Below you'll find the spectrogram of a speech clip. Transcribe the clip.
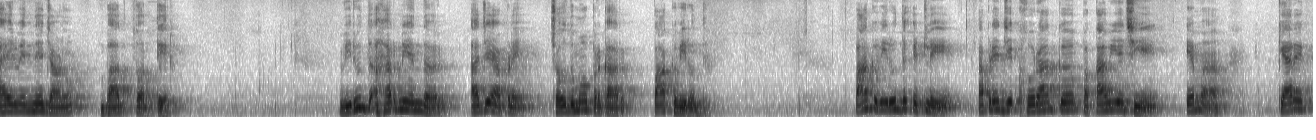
આયુર્વેદને જાણો, ભાગ તોતેર વિરુદ્ધ આહારની અંદર આજે આપણે ચૌદમો પ્રકાર પાક વિરુદ્ધ. પાક વિરુદ્ધ એટલે આપણે જે ખોરાક પકાવીએ છીએ, એમાં ક્યારેક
